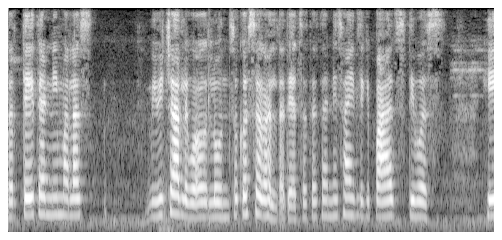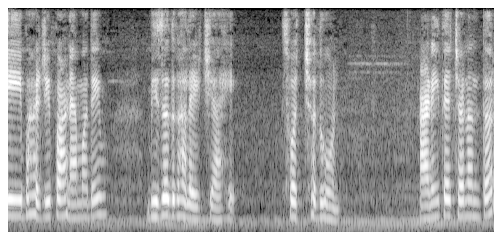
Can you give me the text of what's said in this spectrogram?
तर ते त्यांनी मला मी विचारलं बा लोणचं कसं घालतात? याचं तर त्यांनी सांगितलं की पाच दिवस ही भाजी पाण्यामध्ये भिजत घालायची आहे. स्वच्छ धुवून. आणि त्याच्यानंतर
